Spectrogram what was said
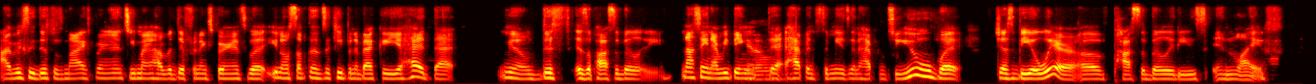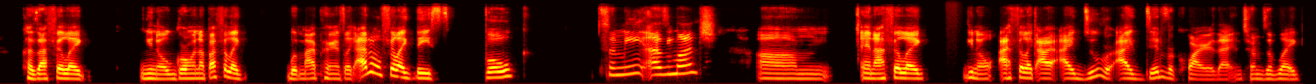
obviously this was my experience. You might have a different experience, but you know, something to keep in the back of your head that you know, this is a possibility. Not saying everything yeah. that happens to me is going to happen to you, but just be aware of possibilities in life. Cause I feel like, you know, growing up, I feel like with my parents, like I don't feel like they spoke to me as much. Um, and I feel like, you know, I feel like I, I do, I did require that in terms of like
